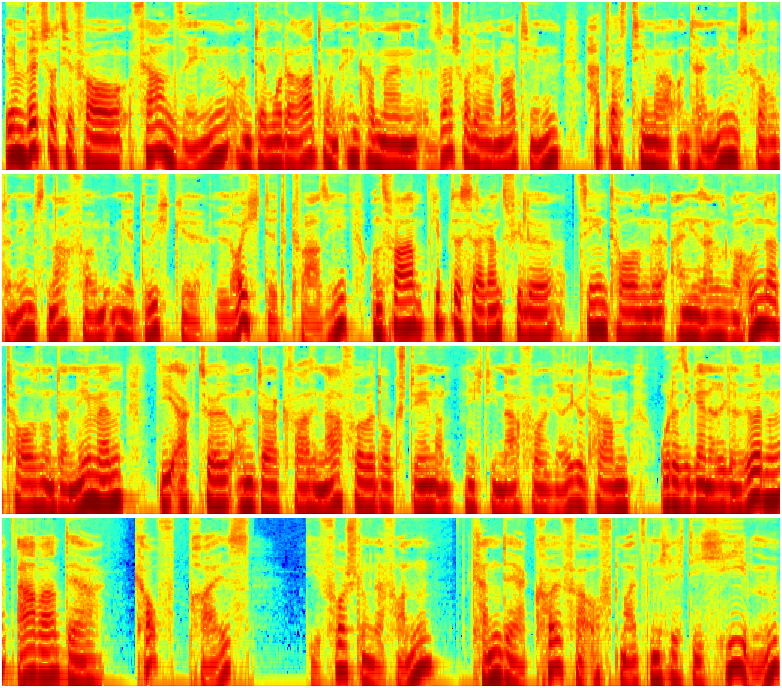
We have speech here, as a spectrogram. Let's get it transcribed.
im Wirtschaftstv Fernsehen und der Moderator und Anchorman Sascha Oliver Martin hat das Thema Unternehmenskauf, Unternehmensnachfolge mit mir durchgeleuchtet quasi. Und zwar gibt es ja ganz viele Zehntausende, einige sagen sogar Hunderttausende Unternehmen, die aktuell unter quasi Nachfolgedruck stehen und nicht die Nachfolge geregelt haben oder sie gerne regeln würden. Aber der Kaufpreis, die Vorstellung davon, kann der Käufer oftmals nicht richtig heben,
